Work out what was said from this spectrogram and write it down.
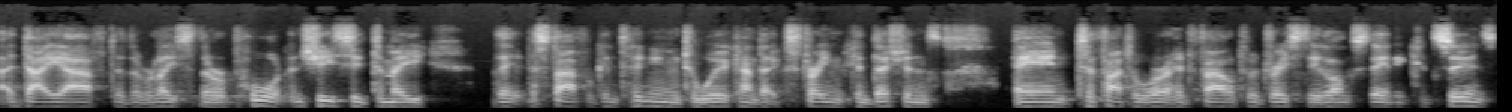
a day after the release of the report, and she said to me the, the staff were continuing to work under extreme conditions and Te had failed to address their long-standing concerns.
